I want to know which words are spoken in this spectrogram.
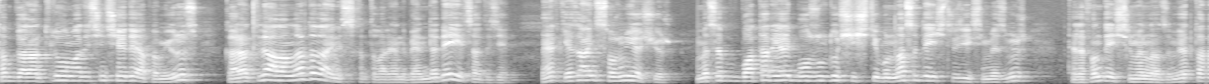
Tabi garantili olmadığı için şey de yapamıyoruz. Garantili alanlarda da aynı sıkıntı var yani bende değil sadece. Herkes aynı sorunu yaşıyor. Mesela bu batarya bozuldu, şişti. Bunu nasıl değiştireceksin? Mecbur telefon değiştirmen lazım. Veyahut da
